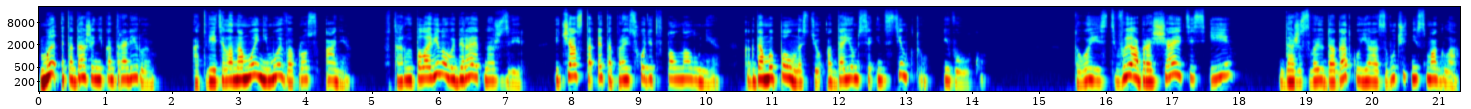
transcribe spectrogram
«Мы это даже не контролируем», – ответила на мой немой вопрос Аня. «Вторую половину выбирает наш зверь, и часто это происходит в полнолуние, когда мы полностью отдаемся инстинкту и волку». «То есть вы обращаетесь и...» Даже свою догадку я озвучить не смогла,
